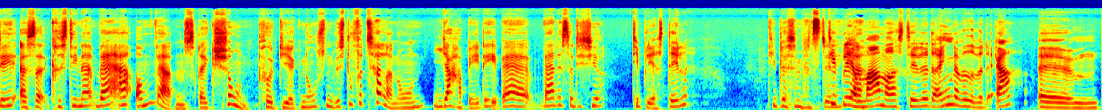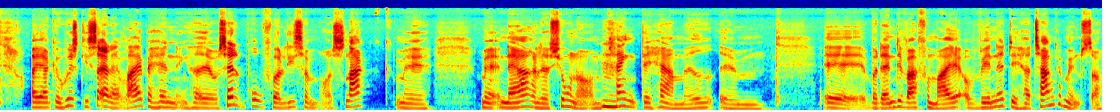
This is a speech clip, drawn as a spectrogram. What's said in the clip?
det, altså Christina, hvad er omverdens reaktion på diagnosen? Hvis du fortæller nogen, jeg har BD, hvad, hvad er det så, de siger? De bliver stille. De bliver simpelthen stille? De bliver ja. meget, meget stille. Der er ingen, der ved, hvad det er. Øhm, og jeg kan huske, især da vejbehandling, havde jeg jo selv brug for ligesom at snakke med, med nære relationer omkring mm. det her med, øhm, øh, hvordan det var for mig at vende det her tankemønster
